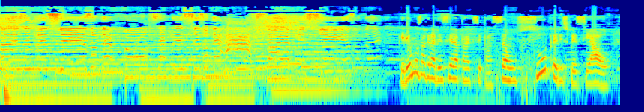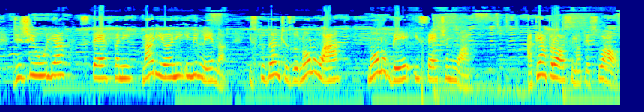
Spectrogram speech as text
Mas é preciso ter força, é preciso ter raça, é preciso ter. Queremos agradecer a participação super especial de Giulia, Stephanie, Mariane e Milena, estudantes do nono A, nono B e sétimo A. Até a próxima, pessoal!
